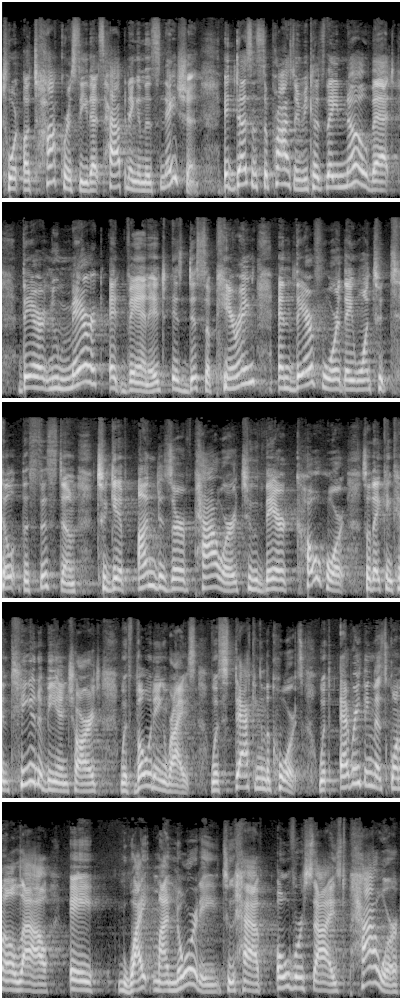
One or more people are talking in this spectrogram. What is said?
toward autocracy that's happening in this nation. It doesn't surprise me because they know that their numeric advantage is disappearing, and therefore they want to tilt the system to give undeserved power to their cohort so they can continue to be in charge with voting rights, with stacking the courts, with everything that's going to allow a white minority to have oversized power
